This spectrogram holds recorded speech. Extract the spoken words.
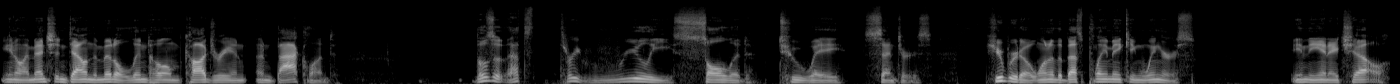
You know, I mentioned down the middle, Lindholm, Kadri, and, and Backlund. Those are that's three really solid two way centers. Huberdeau, one of the best playmaking wingers in the NHL.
